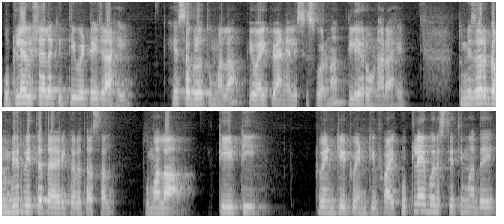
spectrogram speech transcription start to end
कुठल्या विषयाला किती वेटेज आहे? हे सगळं तुम्हाला पी वाय क्यू अनालिसिसवरनं क्लिअर होणार आहे. तुम्ही जर गंभीररित्या तयारी करत असाल तुम्हाला T E T twenty twenty five कुठल्याही परिस्थितीमध्ये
